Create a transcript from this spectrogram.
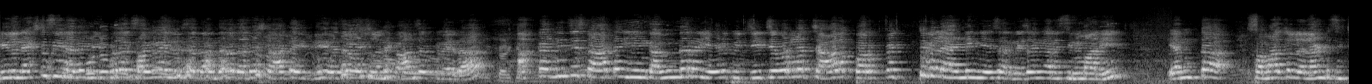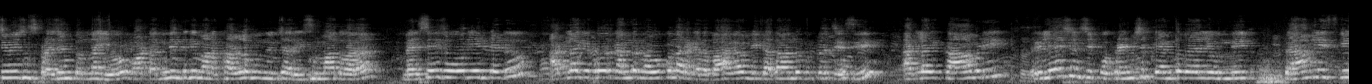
వీళ్ళు నెక్స్ట్ సీన్ అదే మీరు ఇప్పుడు సగమే చూసారు. దాని తర్వాత అదే స్టార్ట్ అయింది. రిజర్వేషన్ అనే కాన్సెప్ట్ మీద. అక్కడి నుంచి స్టార్ట్ అయ్యి ఇంక అందరూ ఏడిపించి చివరిలో చాలా పర్ఫెక్ట్గా ల్యాండింగ్ చేశారు నిజంగానే సినిమాని. ఎంత సమాజంలో ఎలాంటి సిచ్యువేషన్స్ ప్రజెంట్ ఉన్నాయో వాటన్నింటినీ మన కళ్ళ ముందు ఉంచారు ఈ సినిమా ద్వారా. మెసేజ్ ఓరియంటెడ్ అట్లాగే ఇప్పటివరకు అందరు నవ్వుకున్నారు కదా బాగా మీ కథ అందరూ గుర్తొచ్చేసి. అట్లాగే కామెడీ రిలేషన్షిప్ ఫ్రెండ్షిప్ ఎంత వాల్యూ ఉంది ఫ్యామిలీస్కి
